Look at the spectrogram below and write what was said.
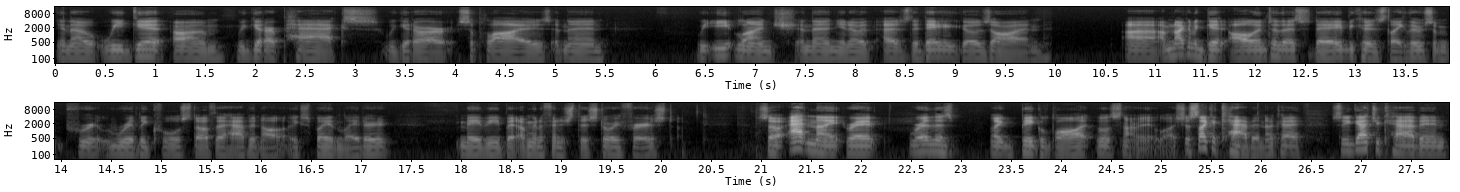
you know, we get, um, we get our packs, we get our supplies, and then we eat lunch, and then you know as the day goes on, uh, I'm not gonna get all into this today because like there's some pre- really cool stuff that happened. I'll explain later, maybe, but I'm gonna finish this story first. So at night, right, we're in this like big lot. Well, it's not really a lot. It's just like a cabin. Okay, so you got your cabin.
